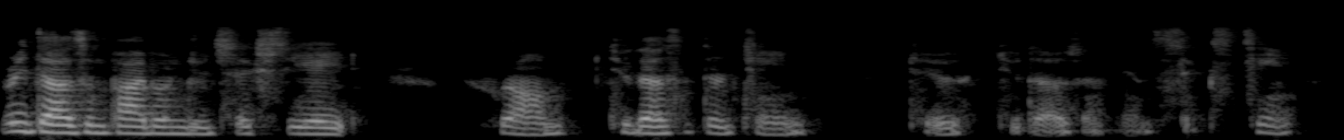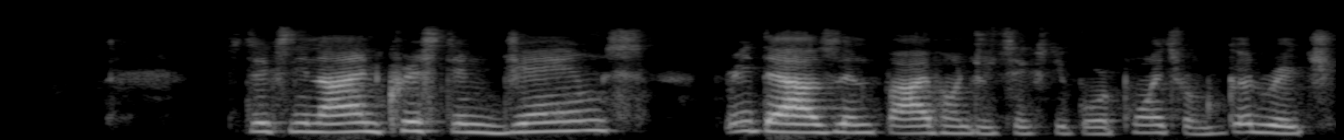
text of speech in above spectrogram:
3,568 from 2013 to 2016. 69, Kristen James, 3,564 points from Goodrich,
